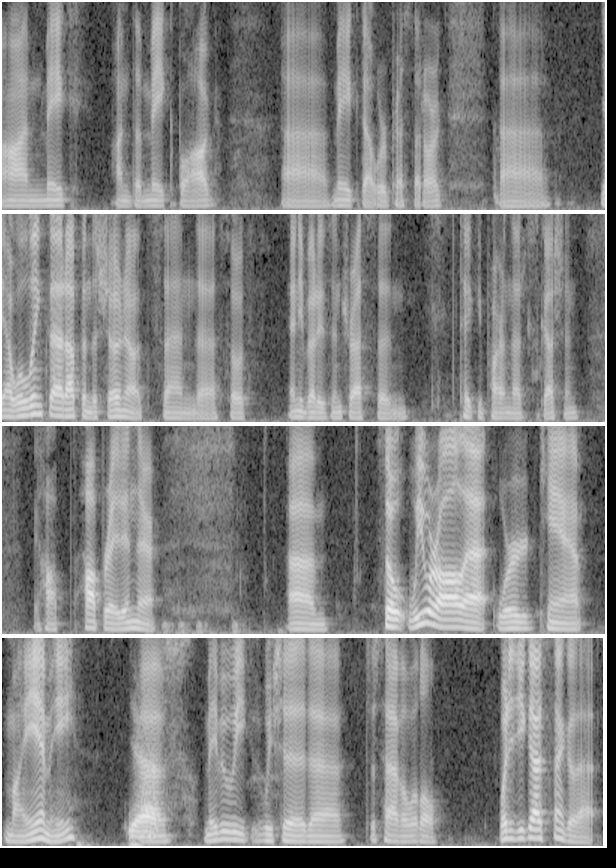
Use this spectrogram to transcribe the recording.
on make on the Make blog, uh, make.wordpress.org, uh, yeah, we'll link that up in the show notes, and uh, so if anybody's interested in taking part in that discussion, hop hop right in there. Um, so we were all at WordCamp Miami. Yes. Uh, maybe we we should uh, just have a little. What did you guys think of that?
